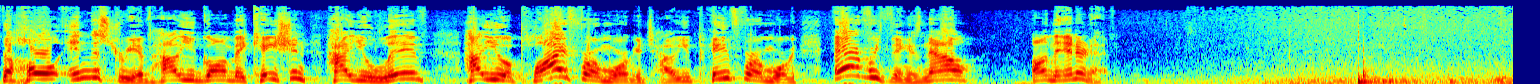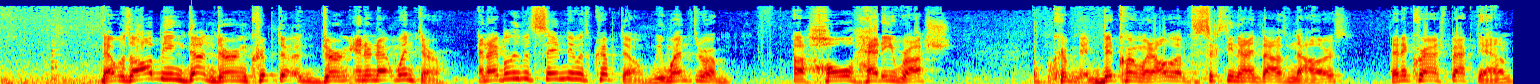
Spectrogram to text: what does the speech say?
the whole industry of how you go on vacation, how you live, how you apply for a mortgage, how you pay for a mortgage, everything is now on the internet. That was all being done during crypto during internet winter. And I believe it's the same thing with crypto. We went through a, a whole heady rush. Bitcoin went all the way up to $69,000. Then it crashed back down.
